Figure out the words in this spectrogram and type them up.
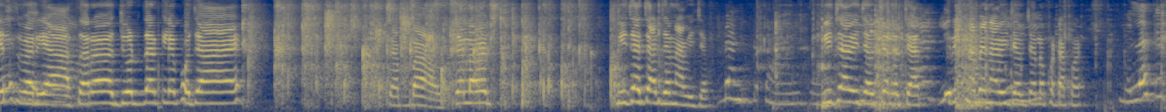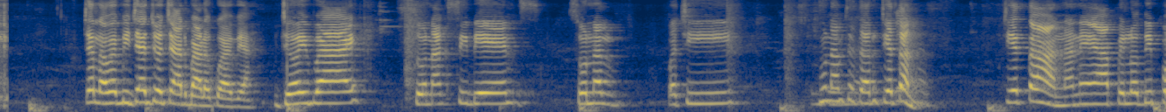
ઐશ્વર્યા. સરસ જોરદાર ક્લેપ હો જાય. શાબાશ. ચલો હવે બીજા ચાર જણ આવી જાઓ. બીજા આવી જાઓ. ચલો ચાર. કૃષ્ણાબેન આવી જાઓ. ચલો ફટાફટ. ચલો હવે બીજા જો ચાર બાળકો આવ્યા. જયભાઈ સોનાક્ષીબેન સોનલ પછી શું નામ છે તારું? ચેતન. ચેતન અને આ પેલો દીપક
